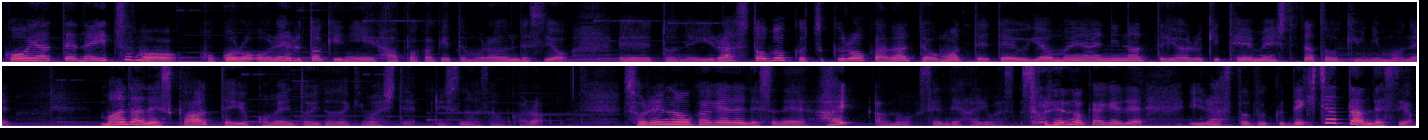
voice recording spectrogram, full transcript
こうやってねいつも心折れる時に葉っぱかけてもらうんですよ。えっ、ー、とねイラストブック作ろうかなって思っててうやむやになってやる気低迷してた時にもねまだですかっていうコメントをいただきましてリスナーさんから。それのおかげでですねはいあの宣伝入ります。それのおかげでイラストブックできちゃったんですよ。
